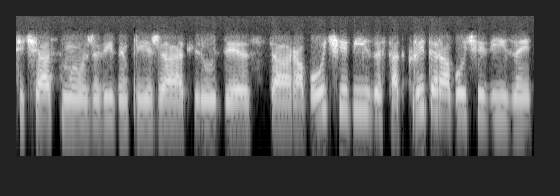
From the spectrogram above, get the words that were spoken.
Сейчас мы уже видим, приезжают люди с рабочей визой, с открытой рабочей визой.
